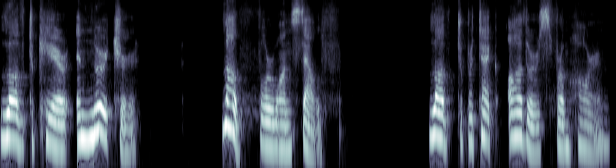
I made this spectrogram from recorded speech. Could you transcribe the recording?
love to care and nurture, love for oneself love to protect others from harm,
